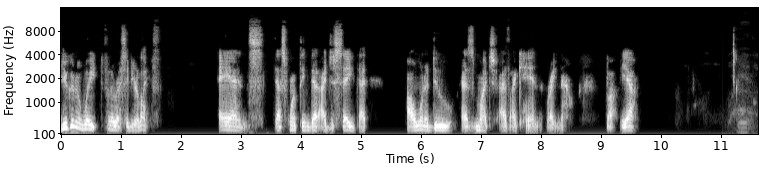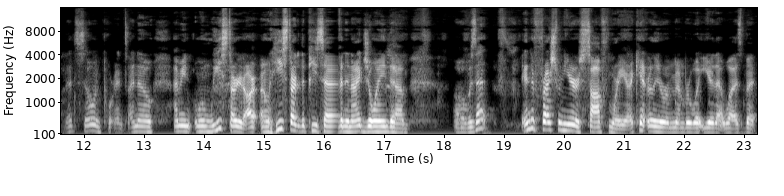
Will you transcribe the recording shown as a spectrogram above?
you're going to wait for the rest of your life. And that's one thing that I just say that I want to do as much as I can right now. But yeah. That's so important. I know. I mean, when we started our, when he started the P7 and I joined, um, oh, was that end of freshman year or sophomore year? I can't really remember what year that was, but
